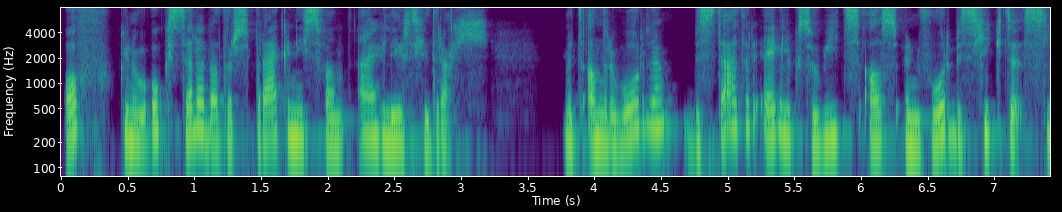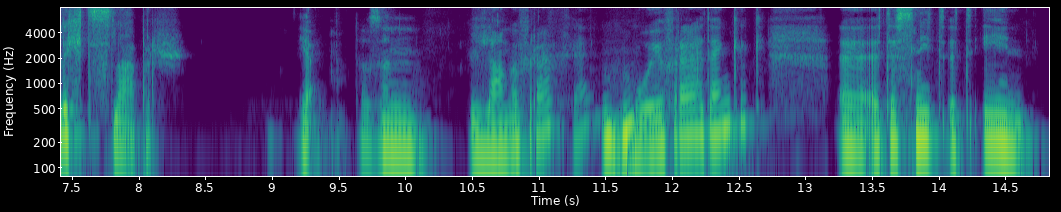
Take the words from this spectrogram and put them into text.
Of kunnen we ook stellen dat er sprake is van aangeleerd gedrag? Met andere woorden, bestaat er eigenlijk zoiets als een voorbeschikte slechte slaper? Ja, dat is een lange vraag. Hè? Een mhm. mooie vraag, denk ik. Uh, het is niet het een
